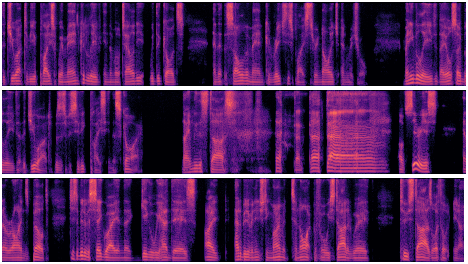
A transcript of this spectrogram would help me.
the Duat to be a place where man could live in the mortality with the gods, and that the soul of a man could reach this place through knowledge and ritual. Many believe that they also believed that the duat was a specific place in the sky, namely the stars Dun, dun, dun. of Sirius and Orion's belt. Just a bit of a segue in the giggle we had there is I had a bit of an interesting moment tonight before we started where two stars, I thought, you know,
